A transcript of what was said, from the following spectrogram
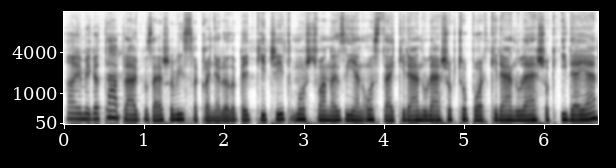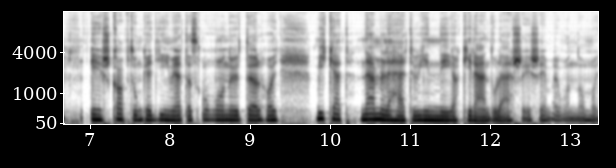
Ah, én még a táplálkozásra visszakanyarodok egy kicsit. Most van az ilyen osztálykirándulások, csoportkirándulások ideje, és kaptunk egy e-mailt az óvónőtől, hogy miket nem lehet vinni a kirándulásra, és én megmondom, hogy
